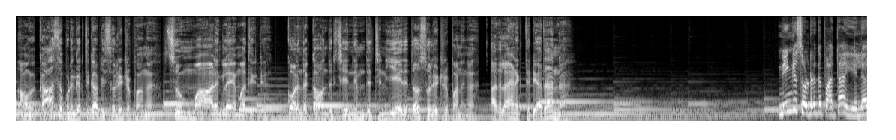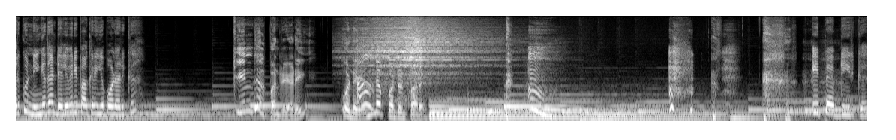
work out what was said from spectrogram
அவங்க காசை பிடுங்கிறதுக்கு அப்படி சொல்லிட்டு இருப்பாங்க. சும்மா ஆளுங்களை ஏமாத்திக்கிட்டு குழந்தைக்கா வந்துருச்சு நிமிந்துருச்சுன்னு ஏதோ சொல்லிட்டு இருப்பானுங்க. அதெல்லாம் எனக்கு தெரியாதா என்ன? நீங்க சொல்றத பார்த்தா எல்லாருக்கும் நீங்க தான் டெலிவரி பாக்குறீங்க போல இருக்கு. கிண்டல் பண்றியாடி? உன்னை என்ன பண்றேன்னு பாரு. இப்ப எப்படி இருக்கு?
